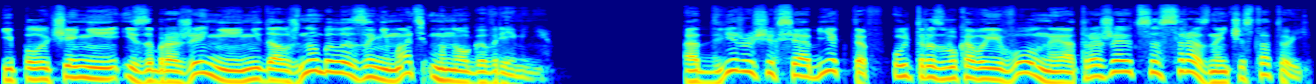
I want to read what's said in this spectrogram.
и получение изображения не должно было занимать много времени. От движущихся объектов ультразвуковые волны отражаются с разной частотой.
